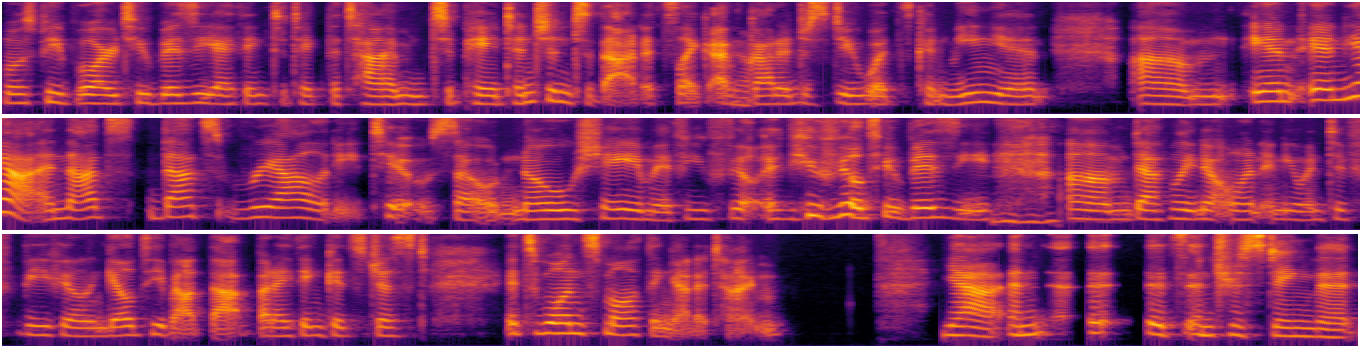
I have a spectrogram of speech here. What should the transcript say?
most people are too busy i think to take the time to pay attention to that it's like i've yeah. got to just do what's convenient um and and yeah and that's that's reality too so no shame if you feel if you feel too busy mm-hmm. um definitely don't want anyone to be feeling guilty about that but i think it's just it's one small thing at a time yeah. And uh, it, it's interesting that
